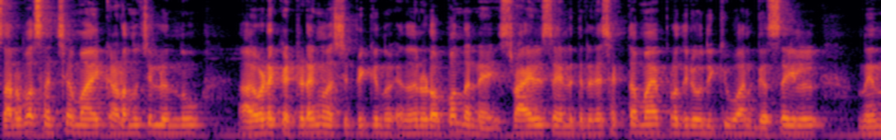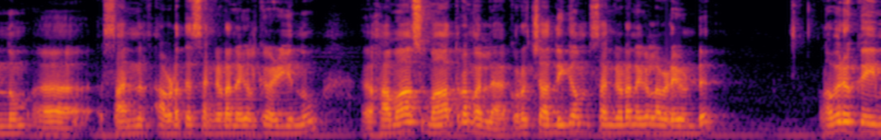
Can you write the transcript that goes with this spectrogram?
സർവസജ്ജമായി കടന്നു ചെല്ലുന്നു. അവിടെ കെട്ടിടങ്ങൾ നശിപ്പിക്കുന്നു എന്നതിനോടൊപ്പം തന്നെ ഇസ്രായേൽ സൈന്യത്തിനെതിരെ ശക്തമായി പ്രതിരോധിക്കുവാൻ ഗസയിൽ നിന്നും സന്ന അവിടുത്തെ സംഘടനകൾ കഴിയുന്നു. ഹമാസ് മാത്രമല്ല കുറച്ചധികം സംഘടനകൾ അവിടെയുണ്ട്. അവരൊക്കെയും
